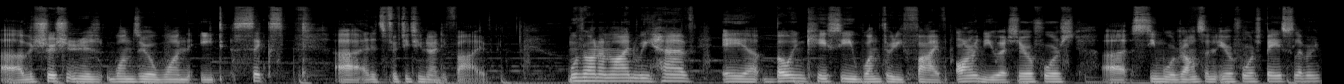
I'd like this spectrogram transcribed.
Uh, registration is 10186, uh, and it's 5295. Moving on online, we have a uh, Boeing KC-135R in the U.S. Air Force, Seymour Johnson Air Force Base livery,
